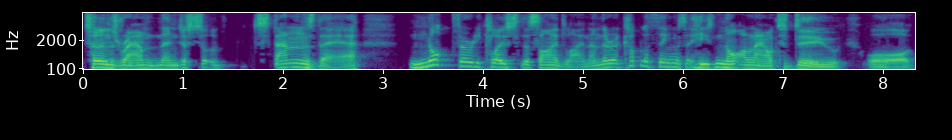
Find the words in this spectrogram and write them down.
turns around and then just sort of stands there, not very close to the sideline. And there are a couple of things that he's not allowed to do, or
